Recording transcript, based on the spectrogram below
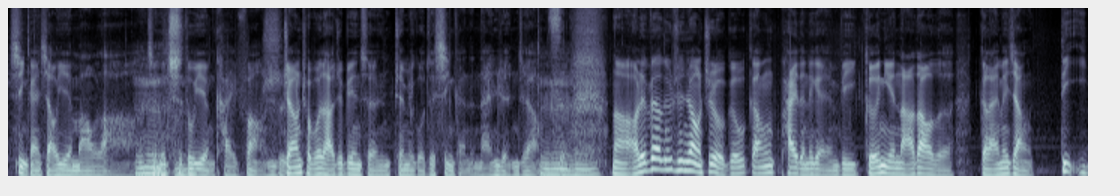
性感小野猫啦，嗯整个尺度也很开放。John Travolta 就变成全美国最性感的男人这样子。嗯那 Olivia Newton-John 这首歌刚拍的那个 MV，隔年拿到了格莱美奖第一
